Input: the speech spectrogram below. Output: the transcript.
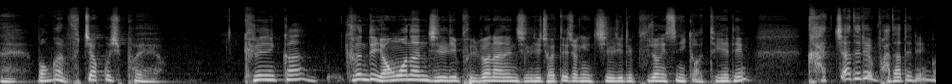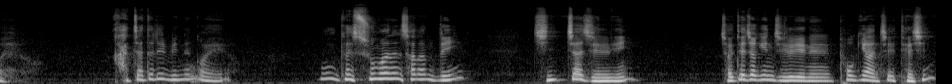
네, 뭔가를 붙잡고 싶어해요. 그러니까 그런데 영원한 진리, 불변하는 진리, 절대적인 진리를 부정했으니까 어떻게 돼요? 가짜들을 받아들이는 거예요. 가짜들을 믿는 거예요. 그러니까 수많은 사람들이 진짜 진리, 절대적인 진리는 포기한 채 대신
